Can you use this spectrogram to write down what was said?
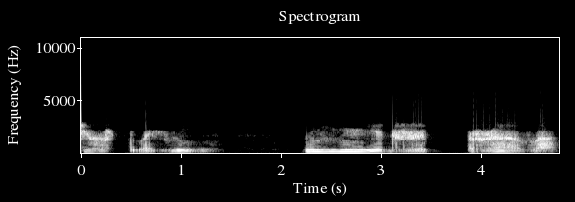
Черт возьми, имеет же право.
